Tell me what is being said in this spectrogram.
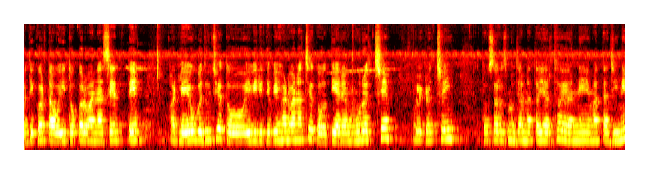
બધી કરતા હોય એ તો કરવાના છે જ તે. એટલે એવું બધું છે તો એવી રીતે બેહાડવાના છે તો અત્યારે મુહૂર્ત છે પ્લેટ જ છે તો સરસ મજાના તૈયાર થઈ અને માતાજીને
